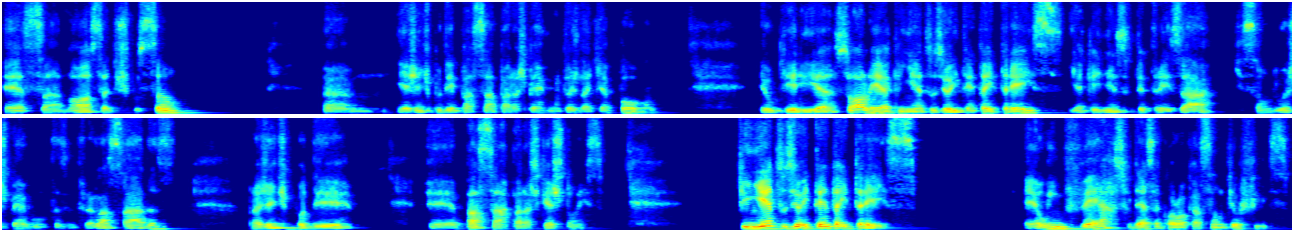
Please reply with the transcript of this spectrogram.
essa nossa discussão, um, e a gente poder passar para as perguntas daqui a pouco, eu queria só ler a 583 e a 583A, que são duas perguntas entrelaçadas, para a gente poder é, passar para as questões. 583. É o inverso dessa colocação que eu fiz.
